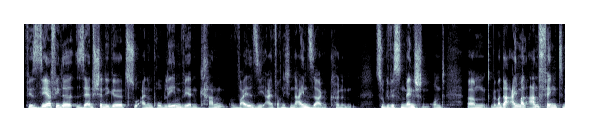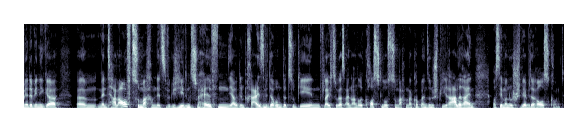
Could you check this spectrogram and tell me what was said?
für sehr viele Selbstständige zu einem Problem werden kann, weil sie einfach nicht Nein sagen können zu gewissen Menschen. Und ähm, wenn man da einmal anfängt, mehr oder weniger ähm, mental aufzumachen, jetzt wirklich jedem zu helfen, ja, mit den Preisen wieder runterzugehen, vielleicht sogar das eine oder andere kostenlos zu machen, dann kommt man in so eine Spirale rein, aus der man nur schwer wieder rauskommt.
